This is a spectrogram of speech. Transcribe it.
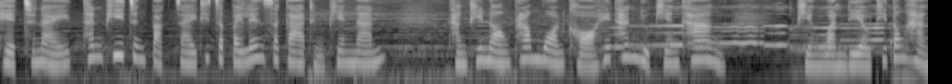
เหตุไฉนท่านพี่จึงปักใจที่จะไปเล่นสกาถึงเพียงนั้น ทั้งที่น้องพร่ำวอนขอให้ท่านอยู่เคียงข้าง เพียงวันเดียวที่ต้องห่าง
